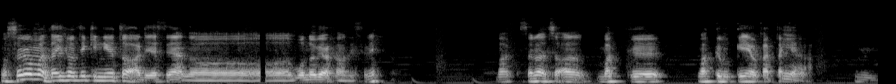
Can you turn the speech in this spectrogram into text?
まあそれはまあ代表的に言うと、あれですね、あのーモノグラファーですね。まあ、それはちょあの Mac、MacBook Air を買ったけどうん、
